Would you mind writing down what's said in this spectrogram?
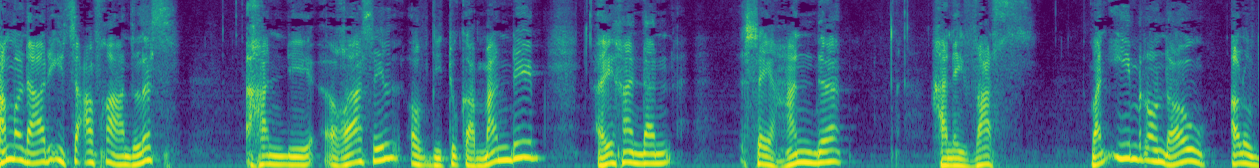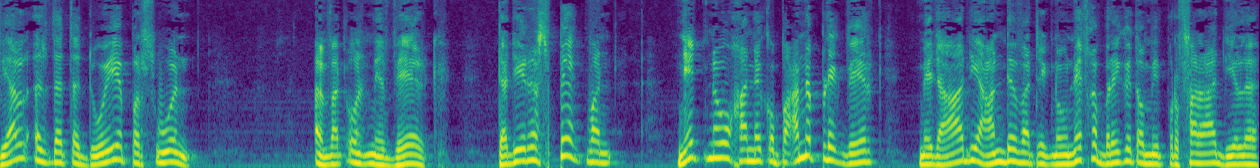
almal daardie iets afgehandel is, gaan die rasil of die tukamandi hy gaan dan sy hande gaan hy was. Want iemand onthou alhoewel is dit 'n dooie persoon en wat ons mee werk dat die respek want net nou gaan ek op 'n ander plek werk met daardie hande wat ek nou net gebruik het om die profaradele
